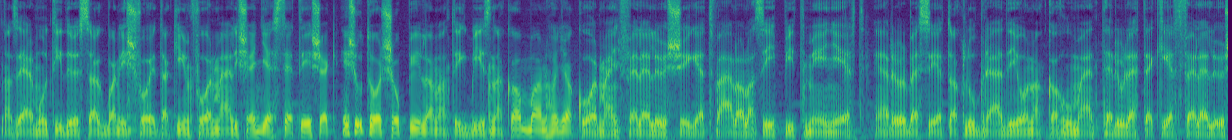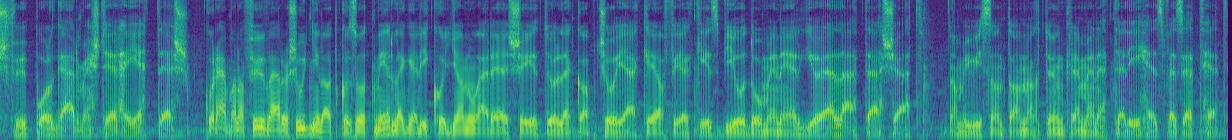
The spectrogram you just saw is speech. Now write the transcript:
Az elmúlt időszakban is folytak informális egyeztetések, és utolsó pillanatig bíznak abban, hogy a kormány felelősséget vállal az építményért. Erről beszélt a Klubrádiónak a humán területekért felelős főpolgármester helyettes. Korábban a főváros úgy nyilatkozott, mérlegelik, hogy január 1-től lekapcsolják-e a félkész biodóm energiaellátását ami viszont annak tönkre meneteléhez vezethet.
